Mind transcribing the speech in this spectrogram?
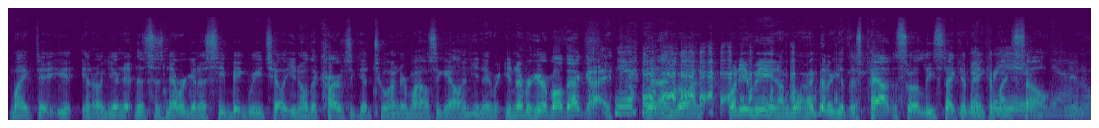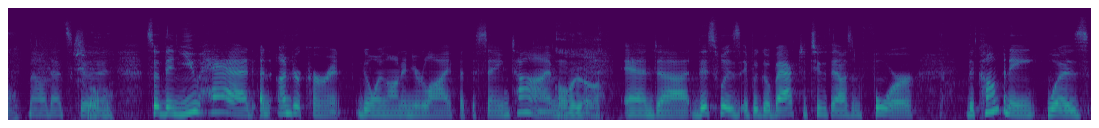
"Mike, you, you know, you're, this is never going to see big retail. You know, the cars that get 200 miles a gallon. You never, you never hear about that guy." Yeah. And I'm going, "What do you mean?" I'm going, "I better get this patent so at least I can Good make it you, myself." yeah. You know. No, that's So- good. So. then you had an undercurrent going on in your life at the same time. Oh yeah. And uh, this was, if we go back to 2004, the company was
